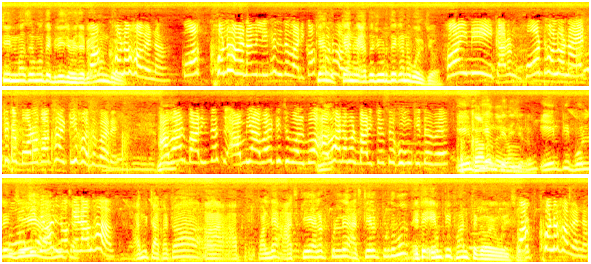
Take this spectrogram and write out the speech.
তিন মাসের মধ্যে ব্রিজ হয়ে যাবে এমন বল হবে না কখনো হবে না আমি লিখে দিতে পারি কেন কখনো হবে কেন এত জোর দিয়ে কেন বলছো? হয়নি কারণ ভোট হলো না এর থেকে বড় কথা আর কি হতে পারে? আবার বাড়িতে আমি আবার কিছু বলব আবার আমার বাড়িতে এসে হুমকি দেবে। এমপি বললেন যে আমি লোকের অভাব। আমি টাকাটা পারলে আজকে অ্যালার্ট করলে আজকে অ্যালার্ট করে দেবো? এটা এমপি ফান্ড থেকে হয়ে বলছে। কখনো হবে না।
